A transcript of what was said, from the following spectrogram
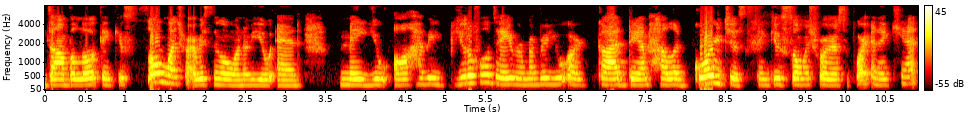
down below. Thank you so much for every single one of you and May you all have a beautiful day. Remember, you are goddamn hella gorgeous. Thank you so much for your support, and I can't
